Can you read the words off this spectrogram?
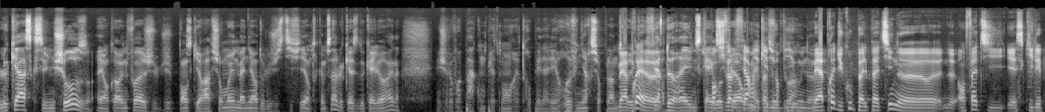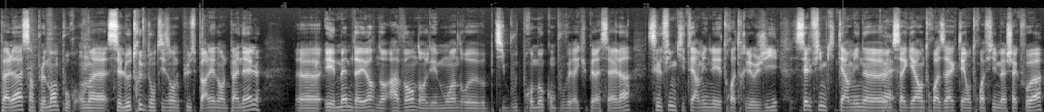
Le casque, c'est une chose. Et encore une fois, je, je pense qu'il y aura sûrement une manière de le justifier, un truc comme ça, le casque de Kylo Ren. Mais je le vois pas complètement rétro-pédaler, revenir sur plein de Mais trucs, après, euh, faire de Rey une Skywalker faire, ou mais une pas sur Kenobi toi. ou une. Mais après, du coup, Palpatine, euh, en fait, est-ce qu'il est pas là simplement pour. On a, c'est le truc dont ils ont le plus parlé dans le panel. euh, et même d'ailleurs dans- avant dans les moindres petits bouts de promo qu'on pouvait récupérer ça et là c'est le film qui termine les trois trilogies c'est le film qui termine euh, Ouais. une saga en trois actes et en trois films à chaque fois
